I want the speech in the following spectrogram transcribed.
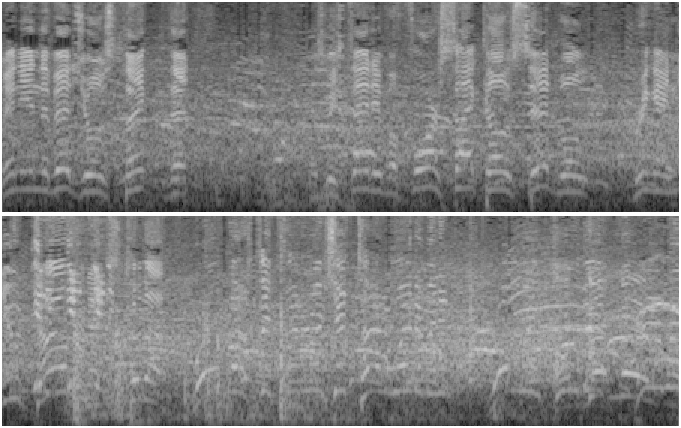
Many individuals think that, as we stated before, Psycho Sid will bring a new dominance to the World Wrestling Federation title. Wait a minute. Rolling through. Here we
